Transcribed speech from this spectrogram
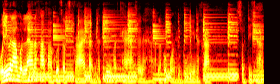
วันนี้เวลาหมดแล้วนะครับ ฝากกด subscribe แบบทัดครึ่ง podcast ด้วยนะฮะแล้วพบกันใหม่พรุ่งนี้นะครับ สวัสดีครับ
